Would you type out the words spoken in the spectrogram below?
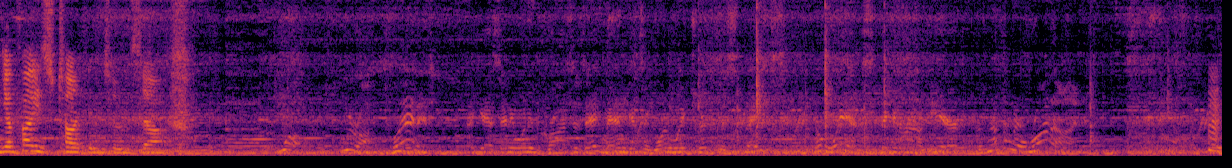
Your boy's talking to himself. Whoa, we're off planet. I guess anyone who crosses Eggman gets a one-way trip to space. No way I'm sticking around here. Hmm. Ah, there's nothing to run on.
